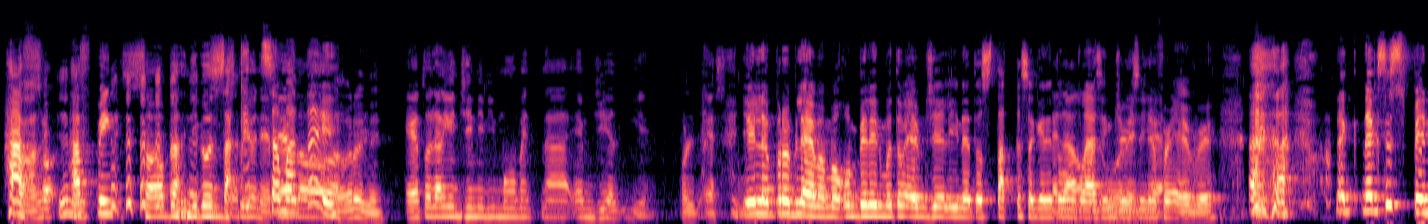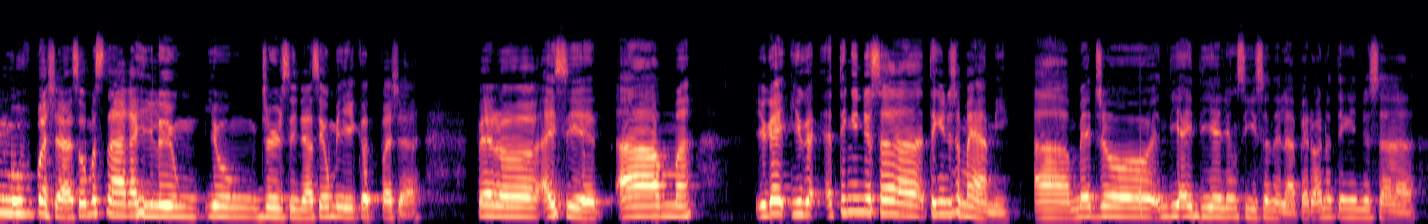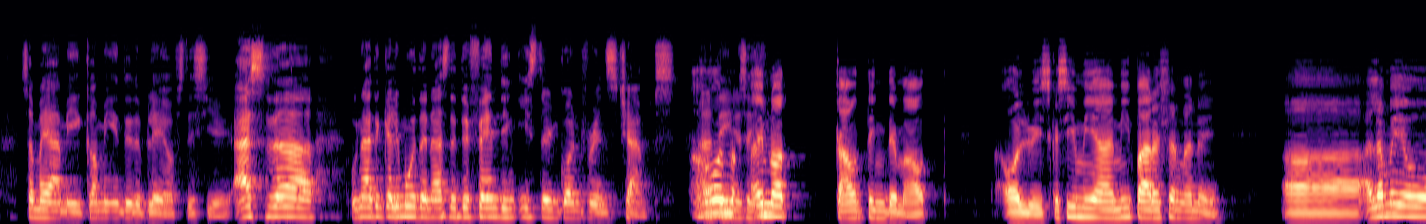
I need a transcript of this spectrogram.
Half, Pangit yun half pink. Sobrang hindi ko gusto Sakit yun eh. sa mata eh. Ako rin eh. Eto lang yung Jimmy B moment na MGLE eh. For S2. Yun lang problema mo, kung bilhin mo tong MJLE na to, stuck ka sa ganitong Kailangan klaseng jersey niya yeah. forever. Nag, nagsispin move pa siya, so mas nakakahilo yung, yung jersey niya, so umiikot pa siya. Pero, I see it. Um, you guys, you guys, tingin nyo sa, tingin nyo sa Miami. Uh, medyo hindi ideal yung season nila, pero ano tingin nyo sa, sa Miami coming into the playoffs this year? As the, huwag natin kalimutan, as the defending Eastern Conference champs. Ano Ako, I'm not counting them out always. Kasi yung Miami, para siyang ano eh. ah, alam mo yung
